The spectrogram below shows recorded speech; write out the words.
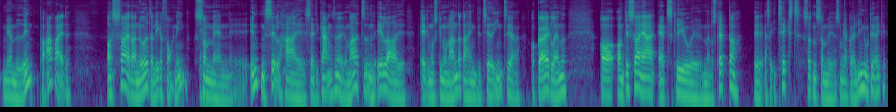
med at møde ind på arbejde, og så er der noget, der ligger foran en, som man øh, enten selv har øh, sat i gang, sådan er det jo meget af tiden, mm. eller øh, er det måske nogle andre, der har inviteret en til at, at gøre et eller andet. Og om det så er at skrive øh, manuskripter, øh, altså i tekst, sådan som, øh, som jeg gør lige nu, det er rigtigt,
